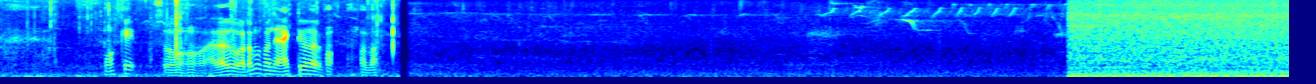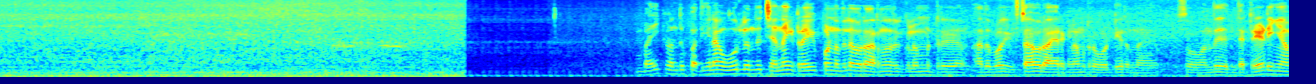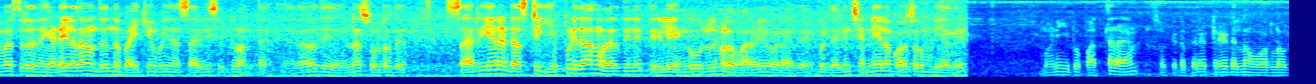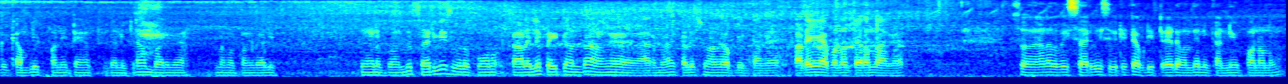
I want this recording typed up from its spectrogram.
ஓகே ஸோ அதாவது உடம்பு கொஞ்சம் ஆக்டிவாக இருக்கும். அதான். பைக் வந்து பார்த்தீங்கன்னா ஊர்லேருந்து சென்னைக்கு ட்ரைவ் பண்ணதில் ஒரு அறநூறு கிலோமீட்ரு அது போக எக்ஸ்ட்ரா ஒரு ஆயிரம் கிலோமீட்டர் ஓட்டியிருந்தேன். ஸோ வந்து இந்த ட்ரேடிங் ஹவர்ஸில் இந்த இடையில தான் வந்து இந்த பைக்கையும் போய் நான் சர்வீஸ் விட்டு வந்தேன். அதாவது என்ன சொல்கிறது சரியான டஸ்ட்டு எப்படி தான் வருதுன்னே தெரியல. எங்கள் ஊரில் அவ்வளோ வரவே வராது. பட் அதுக்குன்னு சென்னையெல்லாம் குறை சொல்ல முடியாது. மணி இப்போ பத்தரை. ஸோ கிட்டத்தட்ட ட்ரேடெல்லாம் ஓரளவுக்கு கம்ப்ளீட் பண்ணிட்டேன். இதை பாருங்கள் நம்ம பங்காளி. ஸோ எனக்கு வந்து சர்வீஸ் விட போகணும். காலையில் போயிட்டு வந்தால் அவங்க அரை மணி நேரம் கழிச்சு வாங்க அப்படின்ட்டாங்க. கடையை அப்போ தான் திறந்தாங்க. ஸோ அதனால் போய் சர்வீஸ் விட்டுட்டு அப்படியே ட்ரேடை வந்து நீ கன்டினியூ பண்ணணும்.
